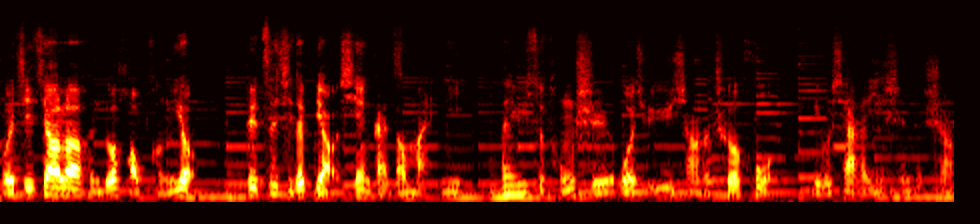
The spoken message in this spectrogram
我结交了很多好朋友，对自己的表现感到满意，但与此同时，我却遇上了车祸，留下了一身的伤。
